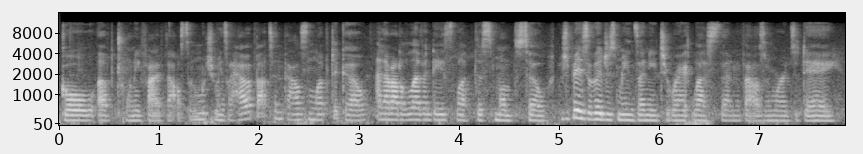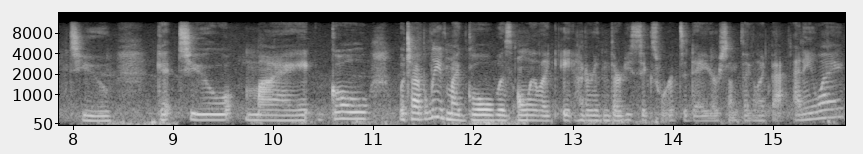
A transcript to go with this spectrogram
goal of 25,000 which means I have about 10,000 left to go and about 11 days left this month so which basically just means I need to write less than a thousand words a day to get to my goal which I believe my goal was only like 836 words a day or something like that anyway.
